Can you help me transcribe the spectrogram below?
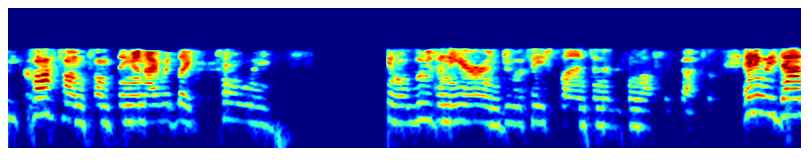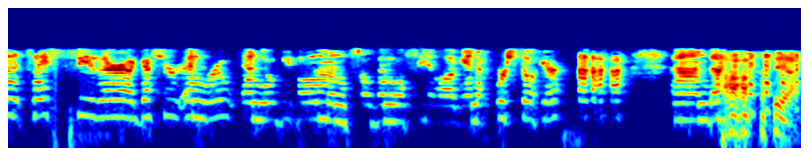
you caught on something and I would like totally you know, lose an ear and do a face plant and everything else like that. So anyway, Dan, it's nice to see you there. I guess you're en route and you'll be home and so then we'll see you log in if we're still here. and uh, uh, yeah.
